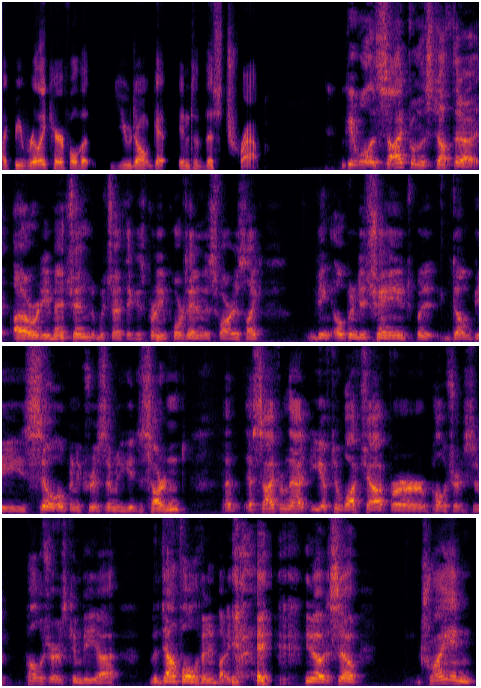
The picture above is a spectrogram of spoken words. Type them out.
Like, be really careful that you don't get into this trap. Okay, well, aside from the stuff that I already mentioned, which I think is pretty important as far as like being open to change, but don't be so open to criticism and you get disheartened. Uh, aside from that, you have to watch out for publishers. Publishers can be uh, the downfall of anybody, you know. So try and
